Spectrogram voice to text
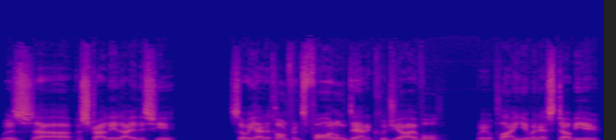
was uh, Australia Day this year. So we had a conference final down at Coogee Oval. We were playing UNSW.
